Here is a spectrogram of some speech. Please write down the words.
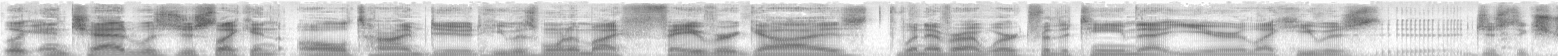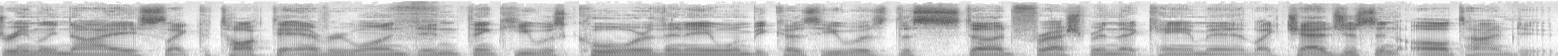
Look, and Chad was just like an all-time dude. He was one of my favorite guys whenever I worked for the team that year. Like he was uh, just extremely nice, like talked to everyone, didn't think he was cooler than anyone because he was the stud freshman that came in. Like Chad's just an all-time dude.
